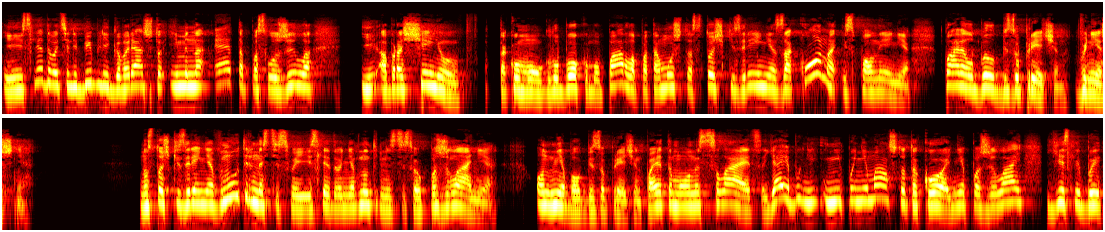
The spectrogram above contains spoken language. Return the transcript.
И исследователи Библии говорят, что именно это послужило и обращению такому глубокому Павла, потому что с точки зрения закона исполнения Павел был безупречен внешне – но с точки зрения внутренности своей, исследования внутренности своего пожелания, он не был безупречен. Поэтому он и ссылается. Я и не понимал, что такое «не пожелай», если бы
